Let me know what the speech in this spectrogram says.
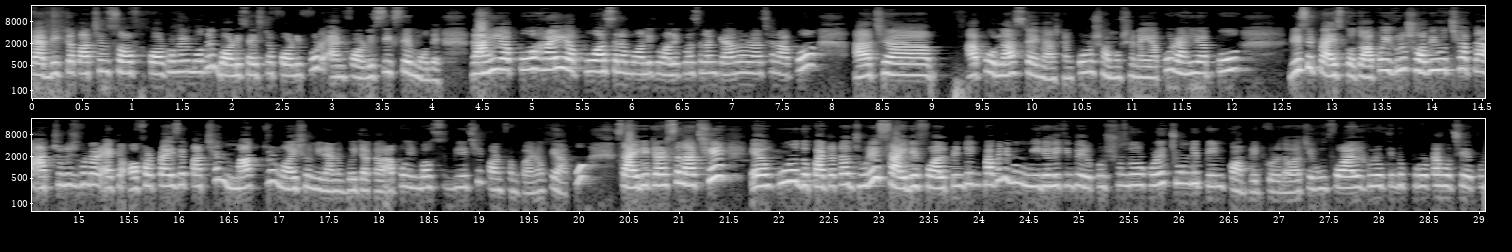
ফ্যাব্রিকটা পাচ্ছেন সফট কটনের মধ্যে বডি সাইজটা forty four and forty six এর মধ্যে। রাহি আপু হাই আপু, আসসালামু আলাইকুম, ওয়ালাইকুম আসসালাম, কেমন আছেন আপু? আচ্ছা আপু লাস্ট টাইমে আসলাম, কোনো সমস্যা নাই আপু। রাহি আপু ড্রেসের প্রাইস কত? আপু, এগুলো সবই হচ্ছে আপনার আটচল্লিশ ঘণ্টার একটা অফার প্রাইসে পাচ্ছেন, মাত্র নয়শো নিরানব্বই টাকা। আপু ইনবক্স দিয়েছি কনফার্ম করেন ওকে আপু? সাইডে টার্সেল আছে এবং পুরো দোপাট্টাটা জুড়ে সাইডে ফয়েল প্রিন্টিং পাবেন এবং মিডলে কিন্তু এরকম সুন্দর করে চুন্ডি প্রিন্ট কমপ্লিট করে দেওয়া আছে এবং ফয়েলগুলো কিন্তু পুরোটা হচ্ছে এরকম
